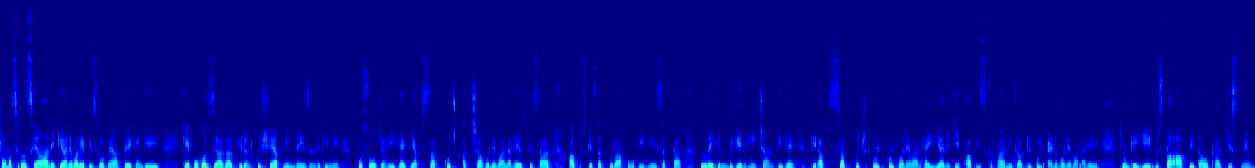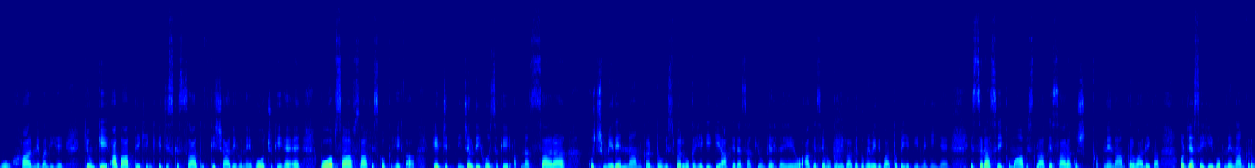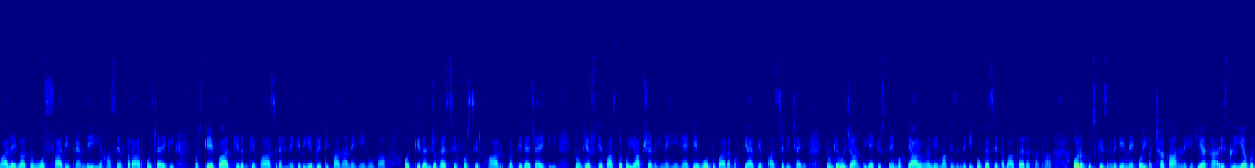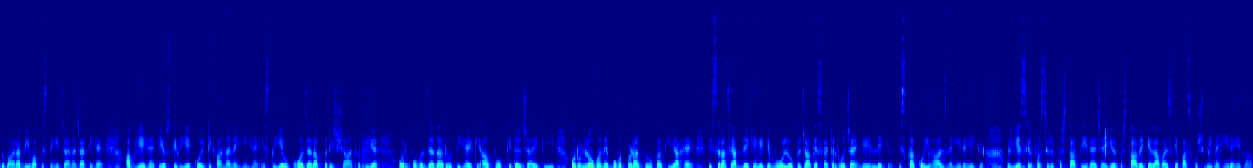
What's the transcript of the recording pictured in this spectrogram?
Trauma serial से आने के आने वाले एपिसोड में आप देखेंगे कि बहुत ज़्यादा किरण खुश है अपनी नई ज़िंदगी में। वो सोच रही है कि अब सब कुछ अच्छा होने वाला है उसके साथ। अब उसके साथ बुरा हो ही नहीं सकता। लेकिन वो ये नहीं जानती है कि अब सब कुछ उल्ट पुलट होने वाला है, यानी कि अब इस कहानी का बिल्कुल एंड होने वाला है। क्योंकि ये उसका आखिरी दाव था जिसमें वो हारने वाली है। क्योंकि अब आप देखेंगे कि जिसके साथ उसकी शादी होने, हो चुकी है, वो अब साफ़ साफ़ इसको कहेगा कि जितनी जल्दी हो सके अपना सारा कुछ मेरे नाम कर दो। इस पर वो कहेगी कि आखिर ऐसा क्यों कह रहे हो? आगे से वो कहेगा कि तुम्हें मेरी बातों पे यकीन नहीं है। इस तरह से घुमा फिसला के सारा कुछ अपने नाम करवा लेगा। और जैसे ही वो अपने नाम करवा लेगा तो वो सारी फैमिली यहाँ से फ़रार हो जाएगी। उसके बाद किरण के पास रहने के लिए भी ठिकाना नहीं होगा और किरण जो है सिर्फ़ और सिर्फ़ हार बढ़ती रह जाएगी। क्योंकि उसके पास तो कोई ऑप्शन ही नहीं है कि वो दोबारा बख्तियार के पास चली जाए। क्योंकि वो जानती है कि उसने बख्तियार और हलीमा की ज़िंदगी को कैसे तबाह कर रखा था और उसकी ज़िंदगी में कोई अच्छा काम नहीं किया था, इसलिए वो दोबारा भी वापस नहीं जाना चाहती है। अब ये है कि उसके लिए कोई ठिकाना नहीं है, इसलिए वो बहुत ज़्यादा परेशान होती है और बहुत ज़्यादा रोती है कि अब वो किधर जाएगी और उन लोगों ने बहुत बड़ा धोखा किया है। इस तरह से आप देखेंगे कि वो लोग तो जाके सेटल हो जाएँगे, लेकिन इसका कोई हाल नहीं रहेगा। और ये सिर्फ़ और सिर्फ़ पछताती रह जाएगी और पछतावे के अलावा इसके पास कुछ भी नहीं रहेगा।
